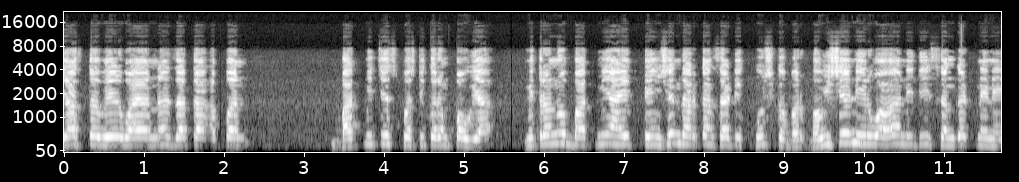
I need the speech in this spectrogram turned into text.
जास्त वेळ वाया न जाता आपण बातमीचे स्पष्टीकरण पाहूया. मित्रांनो बातमी आहे पेन्शन धारकांसाठी खुश खबर भविष्य निर्वाह निधी संघटनेने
